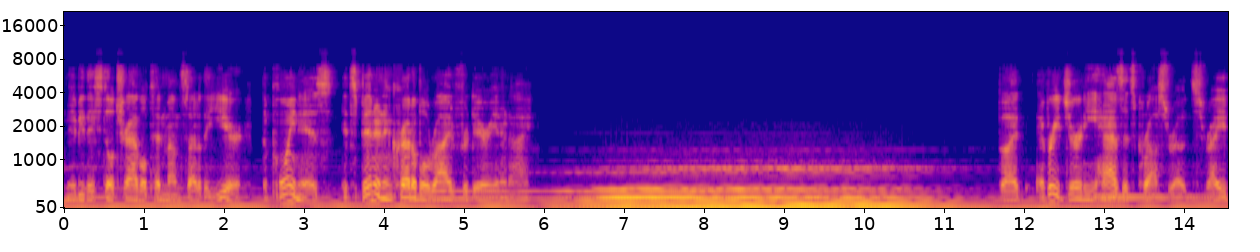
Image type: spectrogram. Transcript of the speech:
Maybe they still travel 10 months out of the year. The point is, it's been an incredible ride for Darian and I. But every journey has its crossroads, right?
